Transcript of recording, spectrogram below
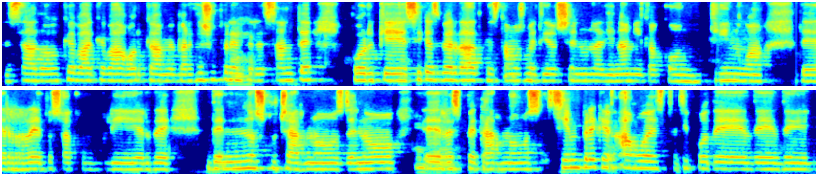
interesado, que va, que va, Gorka, me parece súper interesante porque sí que es verdad que estamos metidos en una dinámica continua de retos a cumplir, de, de no escucharnos, de no eh, respetarnos. Siempre que hago este tipo de, de,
